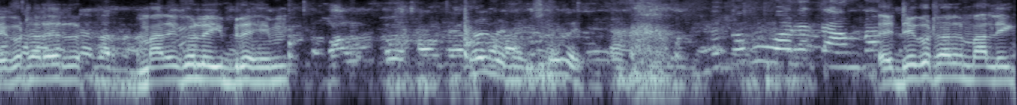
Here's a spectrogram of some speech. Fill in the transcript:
ডেকোটারের মালিক হলো ইব্রাহিম। এই ডেকোটারের মালিক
